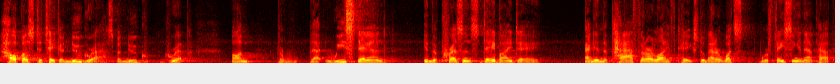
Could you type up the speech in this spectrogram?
help us to take a new grasp, a new grip on the, that we stand in the presence day by day and in the path that our life takes, no matter what we're facing in that path,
